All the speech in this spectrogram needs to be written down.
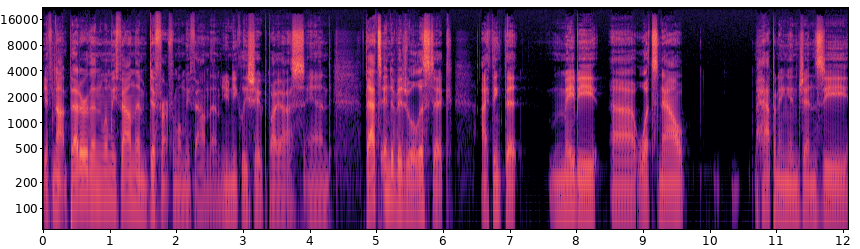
if not better than when we found them, different from when we found them, uniquely shaped by us. And that's individualistic. I think that maybe uh, what's now happening in Gen Z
